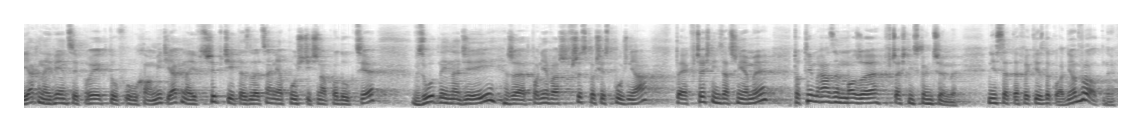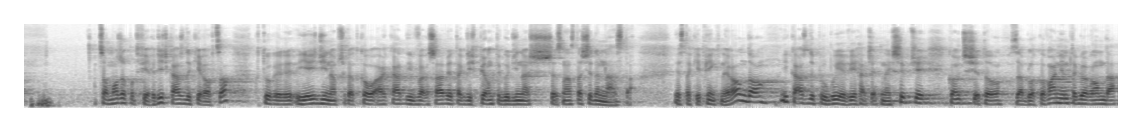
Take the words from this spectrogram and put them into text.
jak najwięcej projektów uruchomić, jak najszybciej te zlecenia puścić na produkcję, w złudnej nadziei, że ponieważ wszystko się spóźnia, to jak wcześniej zaczniemy, to tym razem może wcześniej skończymy. Niestety efekt jest dokładnie odwrotny co może potwierdzić każdy kierowca, który jeździ na przykład koło Arkadii w Warszawie, tak gdzieś 5 godzina 16-17. Jest takie piękne rondo i każdy próbuje wjechać jak najszybciej. Kończy się to zablokowaniem tego ronda.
